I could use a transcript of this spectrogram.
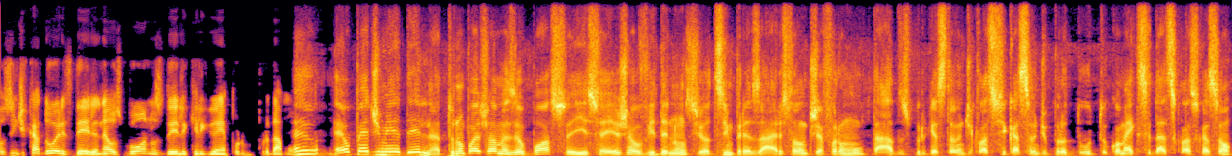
os indicadores dele, né? Os bônus dele que ele ganha por, por dar multa. É, é o pé de meia dele, né? Tu não pode falar, mas eu posso. Isso aí eu já ouvi denúncia de outros empresários falando que já foram multados por questão de classificação de produto, como é que se dá essa classificação.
